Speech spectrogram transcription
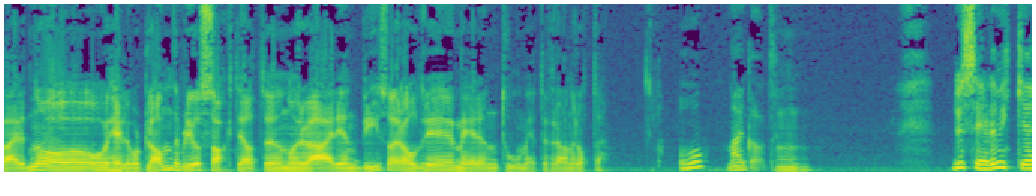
verden og og hele vårt land. Det blir jo sagt det at eh, når du er i en by, så er det aldri mer enn to meter fra en rotte. Oh my god. Mm. Du ser dem ikke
